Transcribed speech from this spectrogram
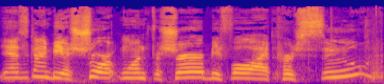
Yeah, it's going to be a short one for sure before I pursue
